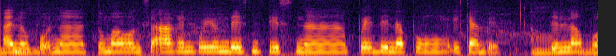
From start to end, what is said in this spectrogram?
ano po na tumawag sa akin po yung dentist na pwede na pong ikabit. Yun lang po.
